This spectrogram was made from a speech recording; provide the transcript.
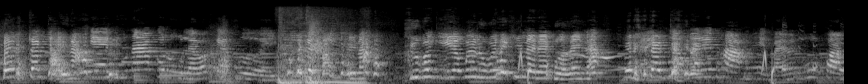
ไม่ได้ตั้งใจนะแกดูหน้าก็รู้แล้วว่าแกเคยไม่ได้ตั้งใจนะ คือเมื่อกี้ยังไม่รู้ไม่ได้คิดอะไรในหัวเลยนะ ไม่ได้ตั้งใจไม่นะได้พังเห็นไหมมันพูดความ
